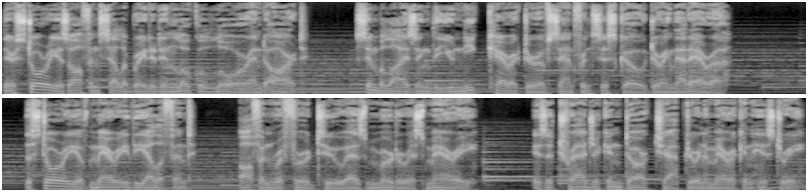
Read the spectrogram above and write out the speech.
Their story is often celebrated in local lore and art, symbolizing the unique character of San Francisco during that era. The story of Mary the Elephant often referred to as Murderous Mary, is a tragic and dark chapter in American history,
